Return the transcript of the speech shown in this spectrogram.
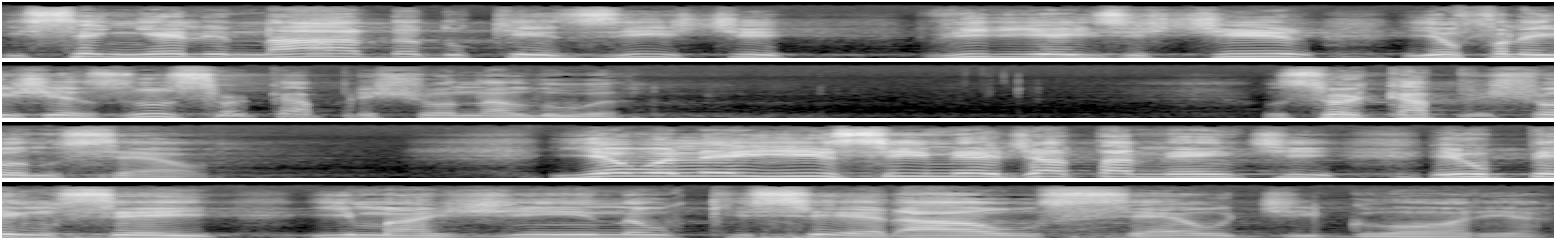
e sem Ele nada do que existe viria a existir. E eu falei: Jesus, o Senhor caprichou na lua, o Senhor caprichou no céu. E eu olhei isso e imediatamente eu pensei: imagina o que será o céu de glória.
